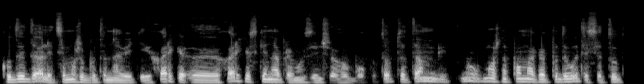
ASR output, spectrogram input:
Куди далі? Це може бути навіть і Харків, е, Харківський напрямок з іншого боку. Тобто там ну, можна по мапі подивитися, тут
